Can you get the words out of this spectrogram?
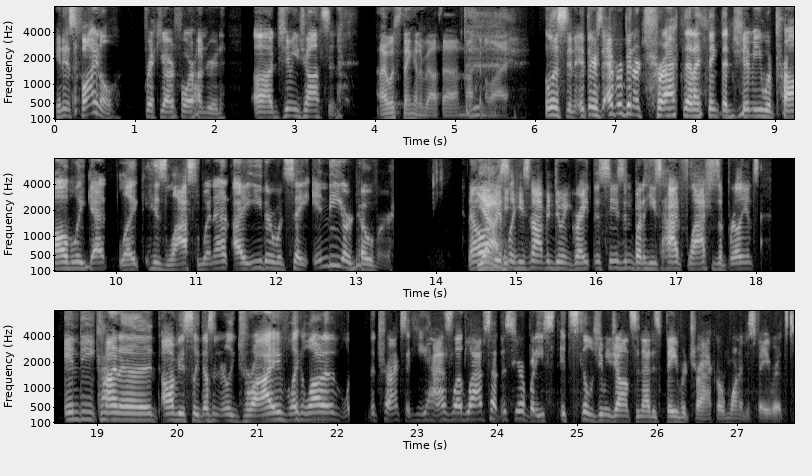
in his final Brickyard 400, uh, Jimmie Johnson. I was thinking about that. I'm not gonna lie. Listen, if there's ever been a track that I think that Jimmie would probably get like his last win at, I either would say Indy or Dover. Now, Yeah, obviously, he's not been doing great this season, but he's had flashes of brilliance. Indy kind of obviously doesn't really drive like a lot of the tracks that he has led laps at this year, but he's it's still Jimmie Johnson at his favorite track or one of his favorites.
